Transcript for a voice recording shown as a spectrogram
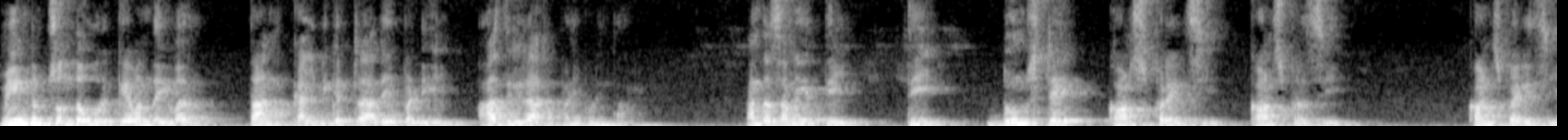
மீண்டும் சொந்த ஊருக்கே வந்த இவர் தான் கல்வி கற்ற அதே பள்ளியில் ஆசிரியராக பணிபுரிந்தார். அந்த சமயத்தில் the doomsday conspiracy conspiracy conspiracy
